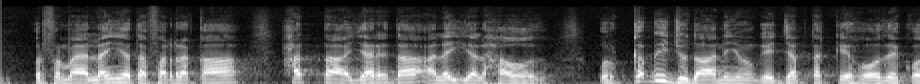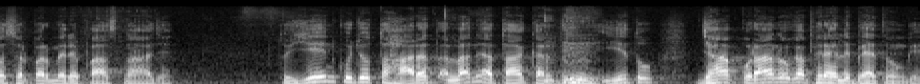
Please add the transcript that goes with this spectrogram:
اور فرمایا لن یتفرقا حتی یردا علی الحوض اور کبھی جدا نہیں ہوں گے جب تک کہ حوض کوثر پر میرے پاس نہ آ جائیں۔ تو یہ ان کو جو طہارت اللہ نے عطا کر دی یہ تو جہاں قرآن ہوگا پھر اہل بیت ہوں گے۔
